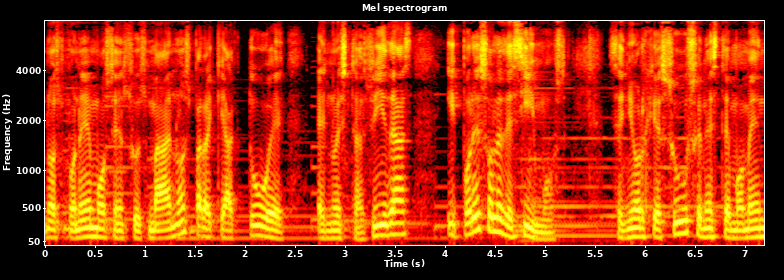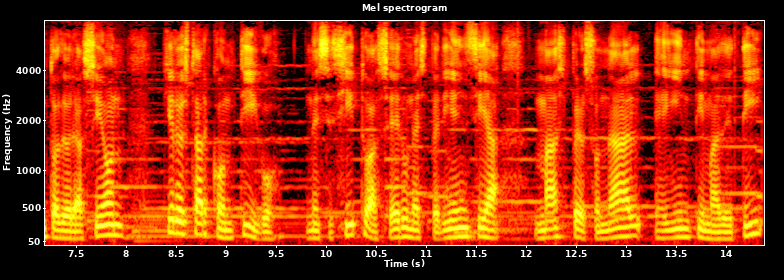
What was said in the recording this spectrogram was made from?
Nos ponemos en sus manos para que actúe en nuestras vidas y por eso le decimos, Señor Jesús, en este momento de oración, quiero estar contigo necesito hacer una experiencia más personal e íntima de ti.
